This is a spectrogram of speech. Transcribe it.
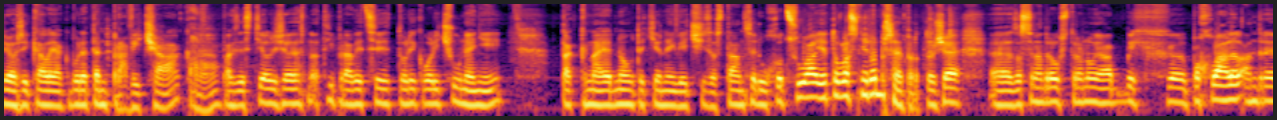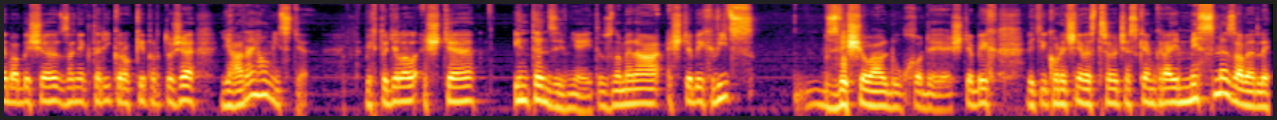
že jo, říkal, jak bude ten pravičák, ano. pak zjistil, že na té pravici tolik voličů není tak najednou teď je největší zastánce důchodců a je to vlastně dobře, protože eh, zase na druhou stranu já bych eh, pochválil Andreje Babiše za některé kroky, protože já na jeho místě bych to dělal ještě intenzivněji. To znamená, ještě bych víc zvyšoval důchody. Ještě bych, teď konečně ve středočeském kraji, my jsme zavedli,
